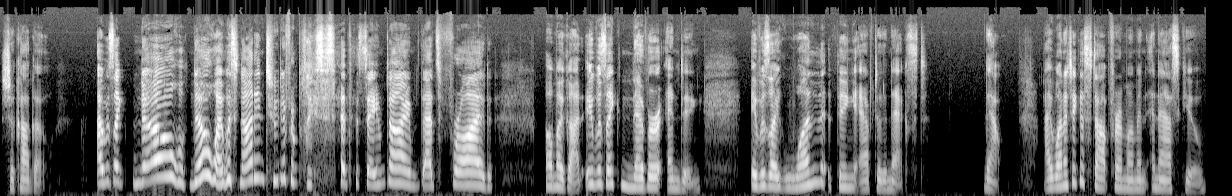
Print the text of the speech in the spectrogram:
Chicago. I was like, no, no, I was not in two different places at the same time. That's fraud. Oh my God. It was like never ending. It was like one thing after the next. Now, I want to take a stop for a moment and ask you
